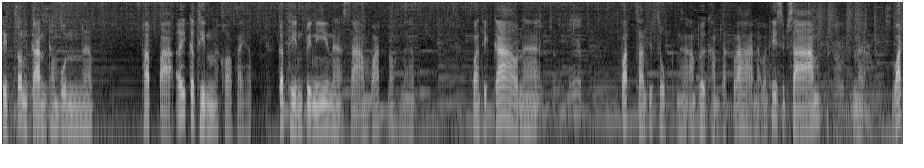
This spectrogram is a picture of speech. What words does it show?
ติดต้นการทำบุญนะครับผ้าป่าเอ้ยกระถินขออภัยครับกระถินปีนี้นะฮะสามวัดเนาะนะครับ วันที่ 9 นะฮะจังมืดวัดสันติสุขนะฮะอำเภอคำตะกร้านะวันที่ 13นะวัด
